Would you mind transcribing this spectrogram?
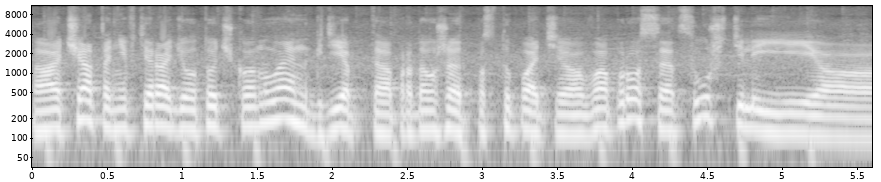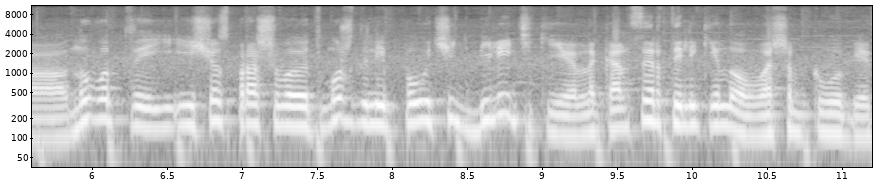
э, чата нефтерадио.онлайн, где продолжают поступать вопросы от слушателей. Ну вот еще спрашивают, можно ли получить билетики на концерт или кино в вашем клубе?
